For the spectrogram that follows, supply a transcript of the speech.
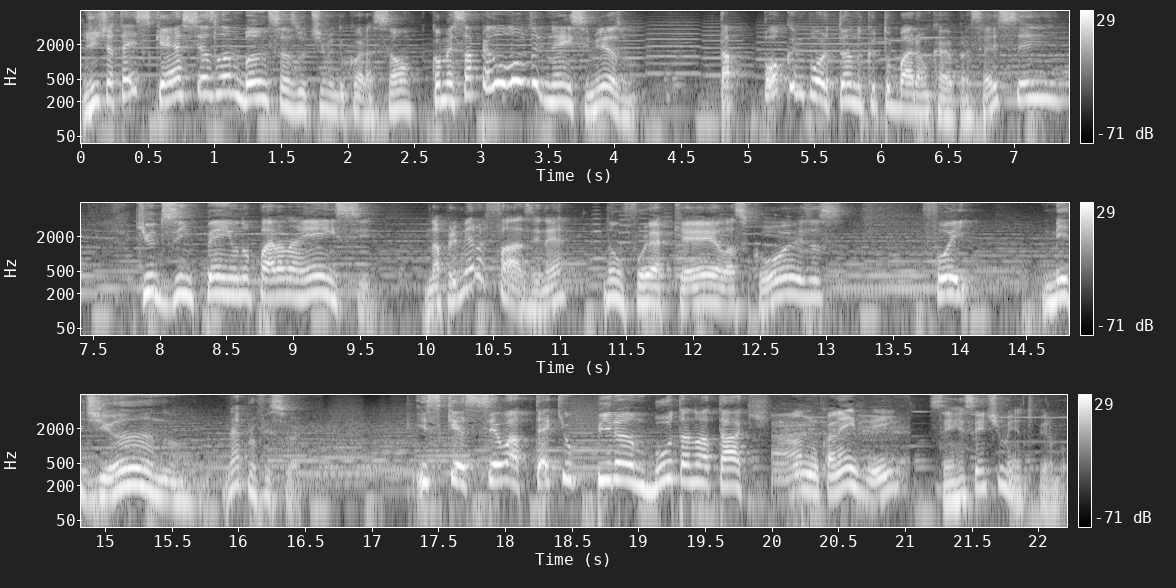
A gente até esquece as lambanças do time do coração. Começar pelo londrinense mesmo. Tá pouco importando que o Tubarão caiu pra Série C, que o desempenho no Paranaense, na primeira fase, né? Não foi aquelas coisas. Foi mediano, né, professor? Esqueceu até que o Pirambu tá no ataque. Ah, nunca nem vi. Sem ressentimento, Pirambu.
